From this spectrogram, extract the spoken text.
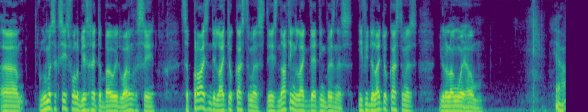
ehm uh, hoe om 'n suksesvolle besigheid te bou het Warren gesê surprise and delight your customers. There's nothing like that in business. If you delight your customers, you're a long way home. Ja,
